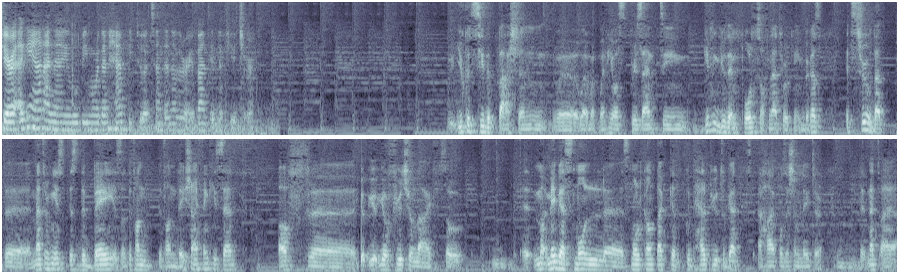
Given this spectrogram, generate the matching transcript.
Share it again, and I will be more than happy to attend another event in the future. You could see the passion uh, when, when he was presenting, giving you the importance of networking because it's true that the networking is, is the base, is the, the foundation, I think he said, of uh, your, your future life. So uh, maybe a small uh, small contact could help you to get a high position later. Net, uh,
